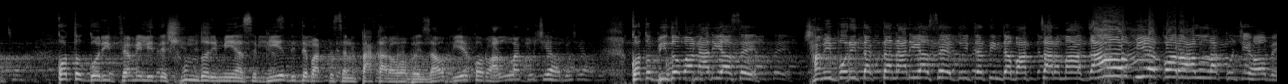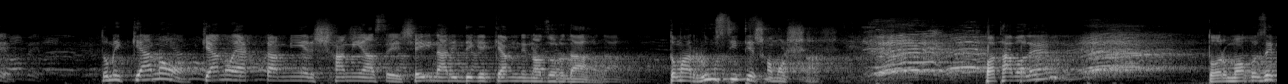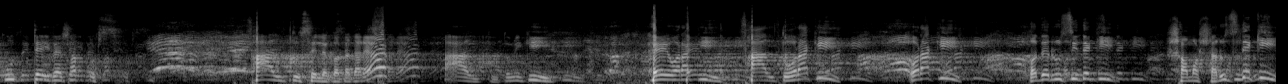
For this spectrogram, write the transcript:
কত গরিব ফ্যামিলিতে সুন্দরী মেয়ে আছে, বিয়ে দিতে পারতেছে না, টাকার অভাবে। যাও, বিয়ে করো, আল্লাহ খুশি হবে। কত বিধবা নারী আছে স্বামী পরিত্যক্তা নারী আছে, দুইটা, তিনটা বাচ্চার মা, যাও বিয়ে করো, আল্লাহ খুশি হবে। তুমি কেন কেন একটা মেয়ের স্বামী আছে, সেই নারীর দিকে কেমনে নজর দাও? তোমার রুচিতে সমস্যা। কথা বলেন? তোর মগজে কুত্তেই পেশাব করছে। ফালতু ছেলে কথা কারে ফালতু, তুমি কি? এই, ওরা কি? ফালতু, ওরা কি? ওরা কি? ওদের রুচিতে কি? সমস্যা রুচি কি?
